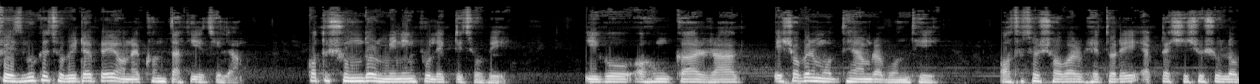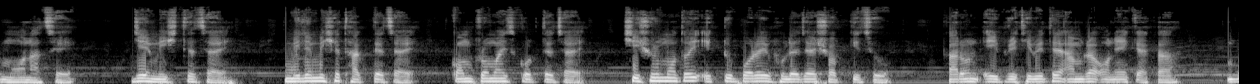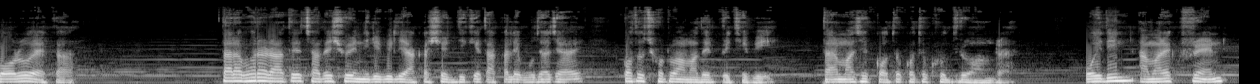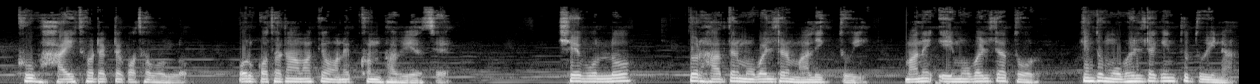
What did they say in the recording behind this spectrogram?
ফেসবুকে ছবিটা পেয়ে অনেকক্ষণ তাকিয়েছিলাম। কত সুন্দর মিনিংফুল একটি ছবি। ইগো, অহংকার, রাগ, এসবের মধ্যে আমরা বন্ধি। অথচ সবার ভেতরেই একটা শিশুসুলভ মন আছে, যে মিশতে চায়, মিলেমিশে থাকতে চায় কম্প্রোমাইজ করতে চায়। শিশুর মতোই একটু পরেই ভুলে যায় সব কিছু কারণ এই পৃথিবীতে আমরা অনেক একা, বড় একা। তারা ভরা রাতে চাঁদে শুয়ে নিরিবিলি আকাশের দিকে তাকালে বোঝা যায় কত ছোট আমাদের পৃথিবী। তার মাঝে কত কত ক্ষুদ্র আমরা। ওই দিন আমার এক ফ্রেন্ড খুব হাই থট একটা কথা বলল। ওর কথাটা আমাকে অনেকক্ষণ ভাবিয়েছে। সে বলল, তোর হাতের মোবাইলটার মালিক তুই। মানে এই মোবাইলটা তোর, কিন্তু মোবাইলটা কিন্তু তুই না।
